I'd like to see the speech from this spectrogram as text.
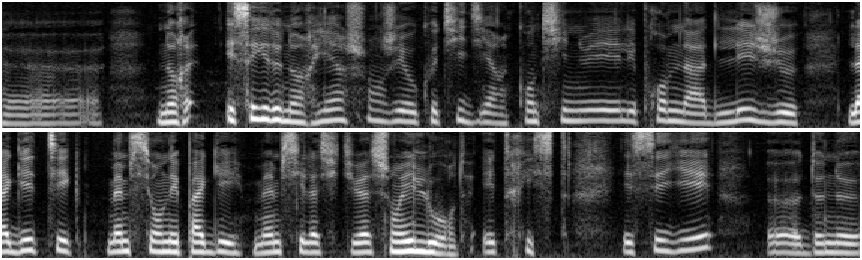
Euh, essayer de ne rien changer au quotidien, continuer les promenades, les jeux, la gaieté, même si on n'est pas gai, même si la situation est lourde et triste. Essayer euh, ne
